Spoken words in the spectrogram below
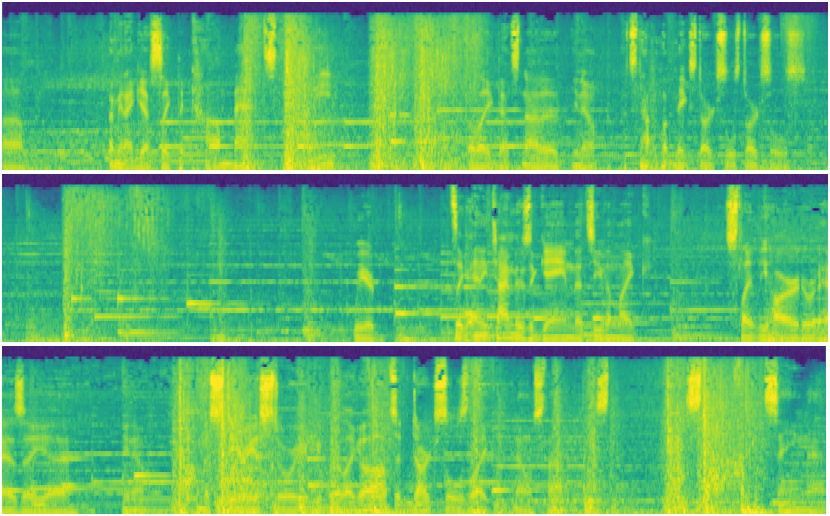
Um, I mean, I guess, like, the combat's neat. But, like, that's not a, you know, that's not what makes Dark Souls Dark Souls. Weird. It's like anytime there's a game that's even, like, slightly hard or it has a, uh, you know, mysterious story, people are like, oh, it's a Dark Souls-like. No, it's not. Please, please stop fucking saying that.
